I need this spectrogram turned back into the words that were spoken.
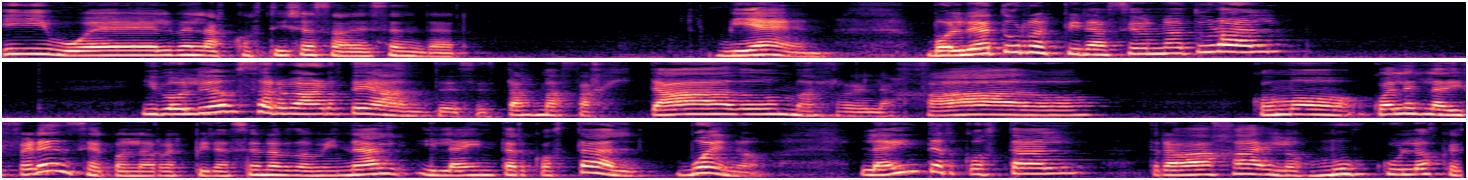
Y vuelven las costillas a descender. Bien, volvé a tu respiración natural y volví a observarte antes. ¿Estás más agitado, más relajado? ¿Cómo, ¿Cuál es la diferencia con la respiración abdominal y la intercostal? Bueno, la intercostal trabaja en los músculos que,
